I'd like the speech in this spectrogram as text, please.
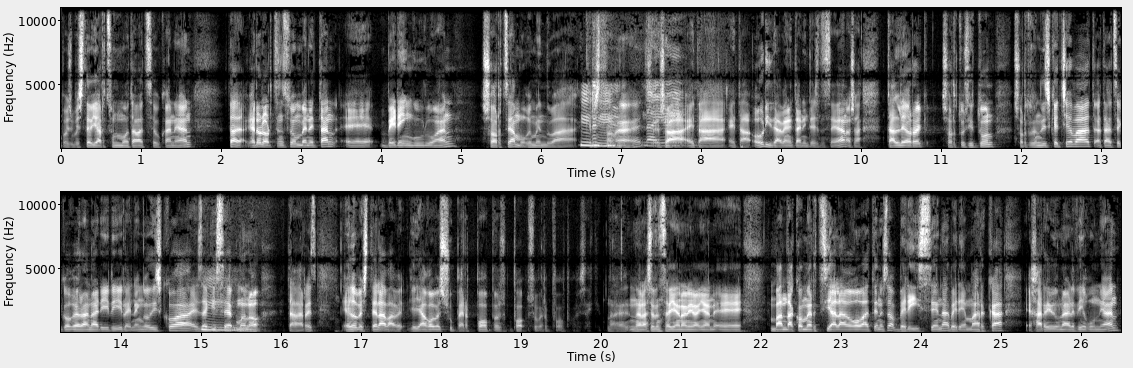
pues beste hori hartzun mota bat zeukanean, Eta, gero lortzen zuen benetan, e, bere inguruan sortzea mugimendua mhm. kristona, eh? Mm -hmm. eta, eta hori da benetan interesatzen zegoen, Osa, talde horrek sortu zituen, sortu zen disketxe bat, eta atzeko gero anariri lehenengo diskoa, ez dakiz mm bueno, eta garrez, edo bestela, ba, gehiago be super pop, pop super pop, nola zaten zailan hori baina, e, banda komertzialago baten, ez da, bere izena, bere marka, e, jarri duna erdigunean,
